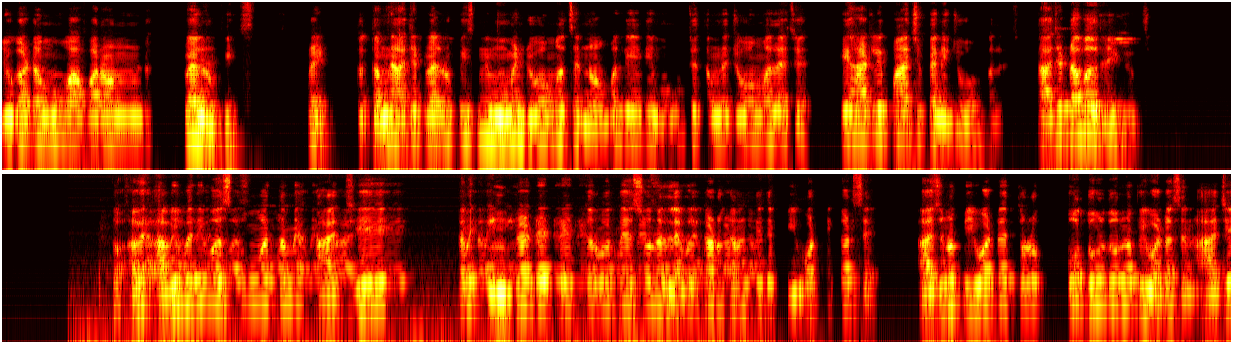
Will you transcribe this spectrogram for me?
you got a move of around twelve rupees right તો તમને આજે ટ્વેલ્વ રૂપીઝની મુવમેન્ટ જોવા મળશે. નોર્મલી એની મૂવ જે તમને જોવા મળે છે, એ હાર્ડલી પાંચ રૂપિયાની જોવા મળે છે. તો આજે ડબલ થઈ ગયું છે. તો હવે આવી બધી વસ્તુમાં તમે આજે તમે ઇન્ટ્રાડે ટ્રેડ કરવા બેસો ને લેવલ કાઢો, કારણ કે જે પીવોટ નીકળશે, આજનો પીવોટ જ થોડુંક બહુ દૂર દૂરનો પીવોટ હશે. અને આજે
